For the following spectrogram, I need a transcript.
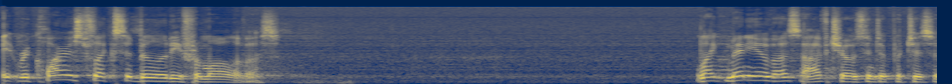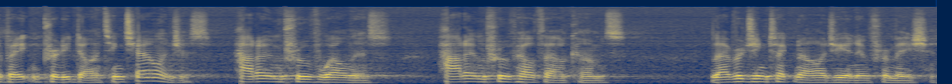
It requires flexibility from all of us. Like many of us, I've chosen to participate in pretty daunting challenges. How to improve wellness, how to improve health outcomes, leveraging technology and information.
